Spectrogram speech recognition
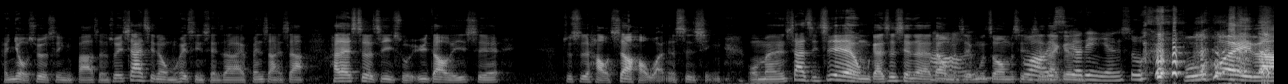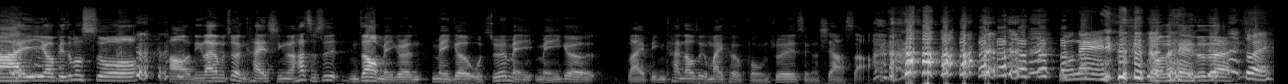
很有趣的事情发生，所以下一集呢，我们会请贤仔来分享一下他在设计所遇到的一些。就是好笑好玩的事情，我们下期见。我们感谢现在来到我们节目中，我们请不好意思，有点严肃。不会啦，哎呦，别这么说。好，你来我们就很开心了。他只是你知道，每个人每个，我觉得每每一个来宾看到这个麦克风，就会整个吓傻，有呢，有呢，对不对？对，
